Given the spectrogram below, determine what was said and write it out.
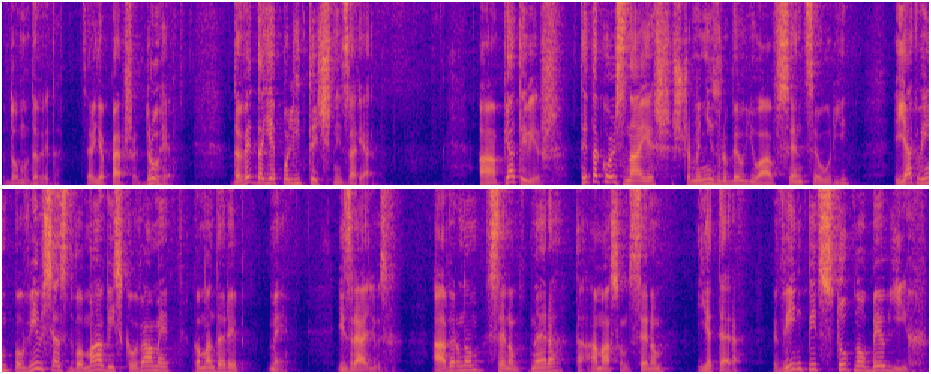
дому Давида. Це є перше. Друге, Давид дає політичний заряд. А п'ятий вірш. Ти також знаєш, що мені зробив Юав, син Цеурі, і як він повівся з двома військовими командирами Ізраїлю з Аверном, сином Нера та Амасом, сином Єтера. Він підступно вбив їх,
